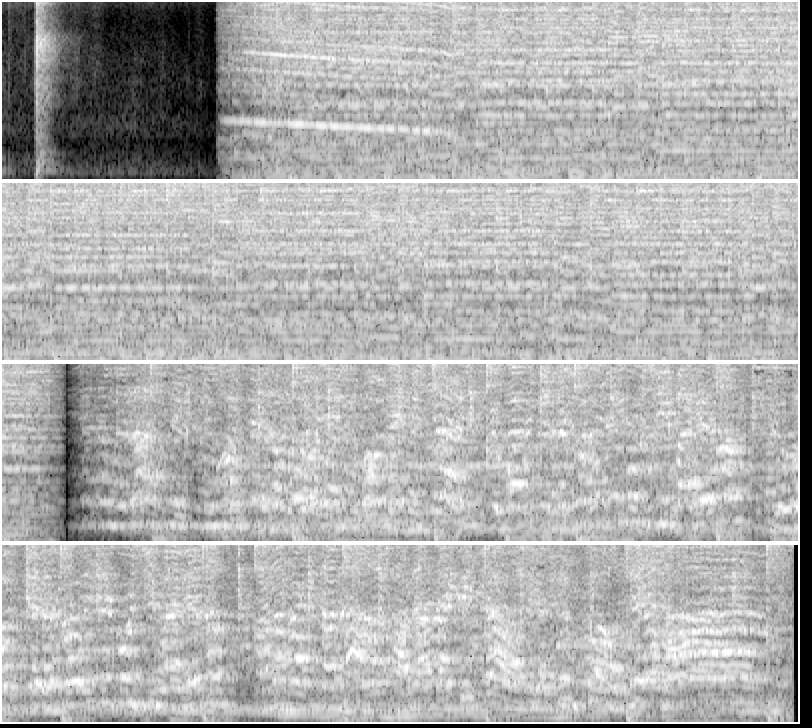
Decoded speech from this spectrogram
текущим моментом, любовь это кровь текущим моментом. Она так стонала, она так кричала, я чувствовал тело.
